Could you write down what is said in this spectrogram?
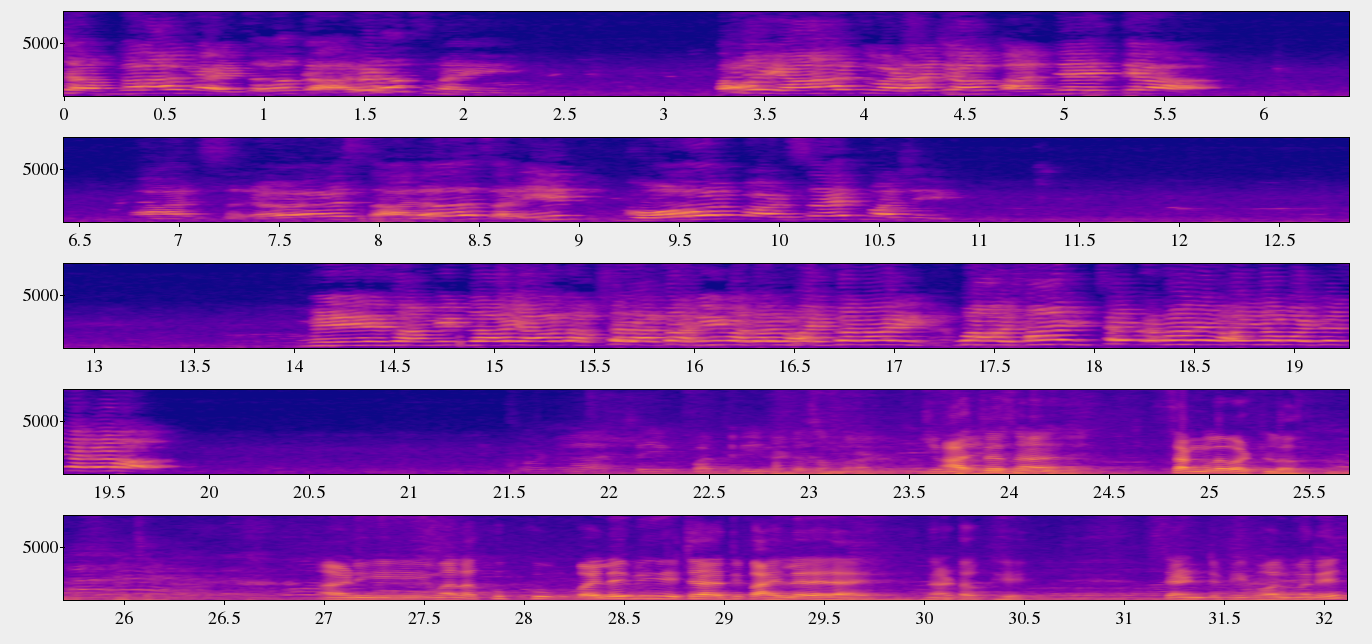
शंका घ्यायचं कारणच नाही. अहो याच वडाच्या फांद्या आहेत त्या. आज सरळ सालस आणि गोड पाडस आहेत माझी. मी सांगितलं यात अक्षराचाही बदल व्हायचा नाही. माझ्या इच्छेप्रमाणे व्हायला पाहिजे सगळं. आजचं एक पात्री नटसम्राट आजचं. चांगलं वाटलं. आणि मला खूप खूप पहिले मी याच्या आधी पाहिलेलं आहे नाटक हे सायंटिफिक हॉलमध्ये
